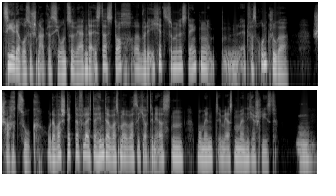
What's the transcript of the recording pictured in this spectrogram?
Ziel der russischen Aggression zu werden. Da ist das doch, äh, würde ich jetzt zumindest denken, etwas unkluger Schachzug. Oder was steckt da vielleicht dahinter, was, was sich auf den ersten Moment, im ersten Moment nicht erschließt? Mhm.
